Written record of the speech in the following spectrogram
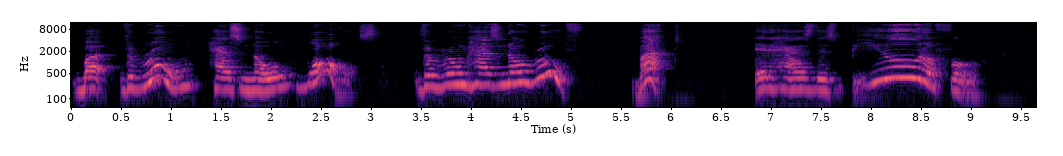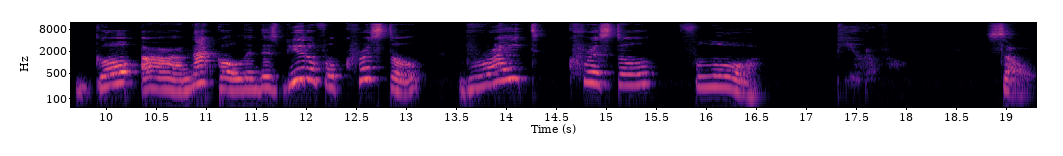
But the room has no walls. The room has no roof. But it has this beautiful gold, um, not golden, this beautiful crystal, bright crystal floor. Beautiful. So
